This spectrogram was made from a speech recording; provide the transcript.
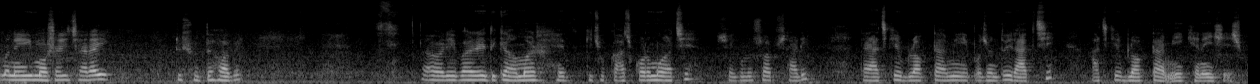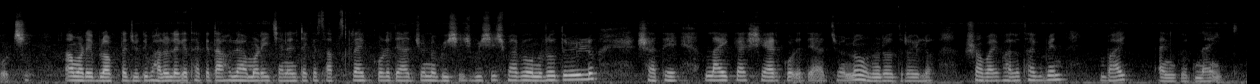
মানে এই মশারি ছাড়াই একটু শুতে হবে। আর এবার এদিকে আমার এ- কিছু কাজকর্ম আছে, সেগুলো সব সারি। তাই আজকের ব্লগটা আমি এই পর্যন্তই রাখছি। আজকের ব্লগটা আমি এখানেই শেষ করছি। আমার এই ব্লগটা যদি ভালো লেগে থাকে, তাহলে আমার এই চ্যানেলটাকে সাবস্ক্রাইব করে দেওয়ার জন্য বিশেষ বিশেষভাবে অনুরোধ রইল। সাথে লাইক আর শেয়ার করে দেওয়ার জন্য অনুরোধ রইল। সবাই ভালো থাকবেন। বাই অ্যান্ড গুড নাইট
